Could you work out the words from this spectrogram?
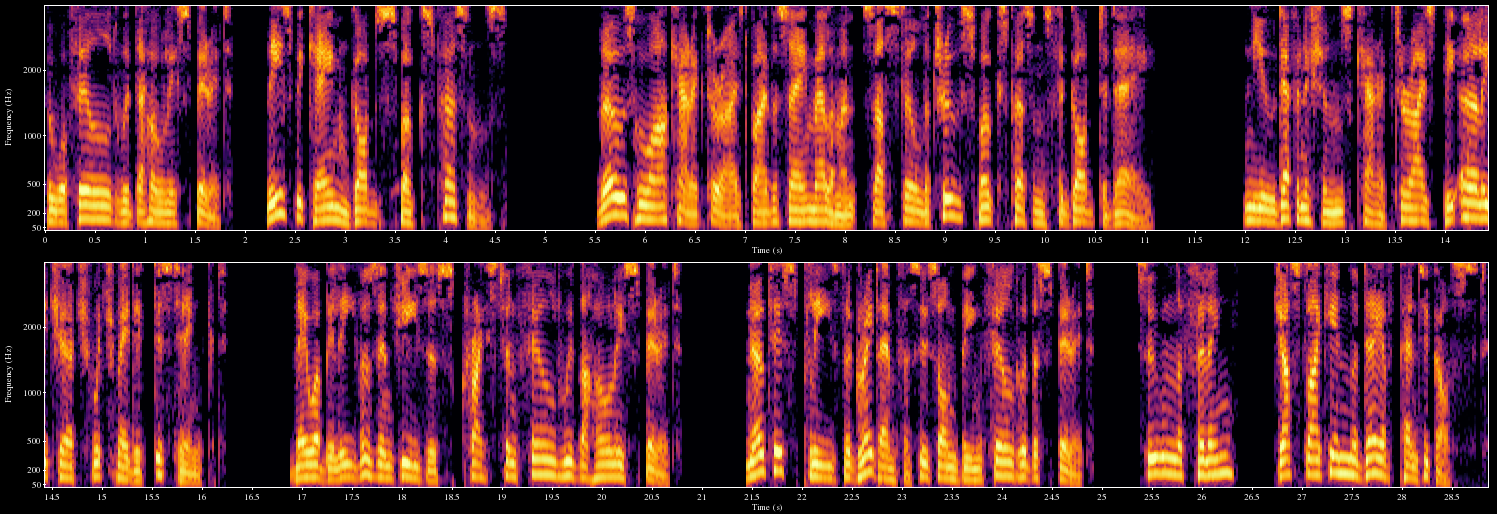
who were filled with the Holy Spirit. These became God's spokespersons. Those who are characterized by the same elements are still the true spokespersons for God today. New definitions characterized the early church which made it distinct. They were believers in Jesus Christ and filled with the Holy Spirit. Notice please the great emphasis on being filled with the Spirit. Soon the filling, just like in the day of Pentecost,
